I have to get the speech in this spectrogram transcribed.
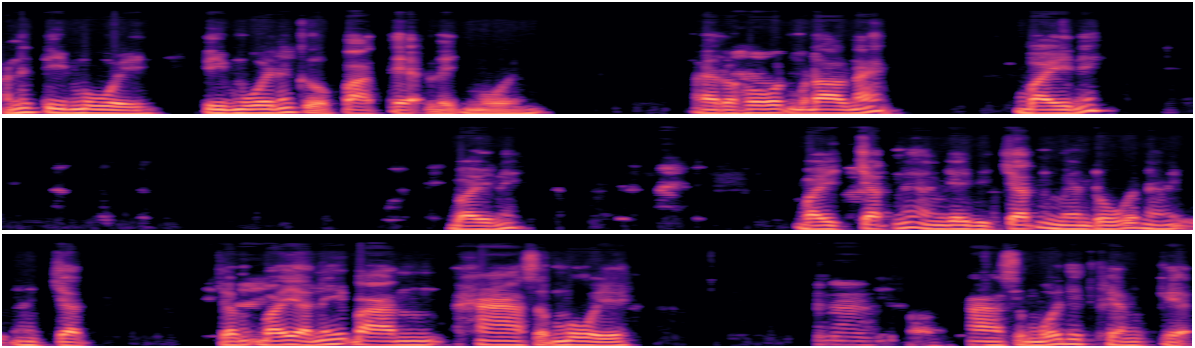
អានេះទី1ទី1ហ្នឹងគឺឧបតៈលេខ1ហើយរហូតមកដល់ណា3នេះ3នេះ3ចិត្តនេះនិយាយពីចិត្តមិនមែនរូបណានេះចិត្តអញ្ចឹង3អានេះបាន51ណា51នេះភង្គៈ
